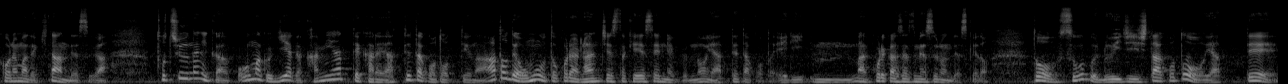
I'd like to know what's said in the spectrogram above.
これまで来たんですが途中何かこううまくギアが噛み合ってからやってたことっていうのは後で思うとこれはランチェスタ経営戦略のやってたことエリ、うんまあ、これから説明するんですけどとすごく類似したことをやって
